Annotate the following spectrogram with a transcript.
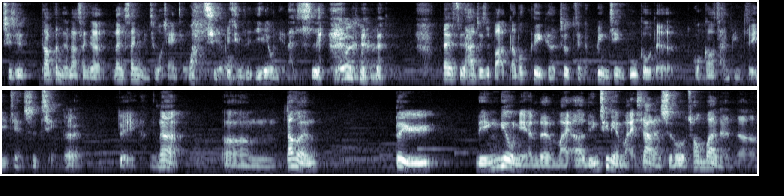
其实他分成那三个，那个三个名字我现在已经忘记了，哦毕竟是一六年的事。没问题，没问题。但是他就是把 Double Click 就整个并进 Google 的广告产品这一件事情。对，对，嗯那嗯，当然，对于零六年的买呃零七年买下的时候，创办人呢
